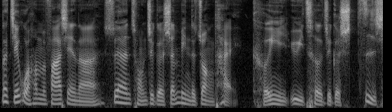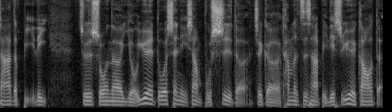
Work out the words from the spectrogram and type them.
那结果他们发现啊，虽然从这个生病的状态可以预测这个自杀的比例，就是说呢，有越多生理上不适的这个，他们自杀比例是越高的。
